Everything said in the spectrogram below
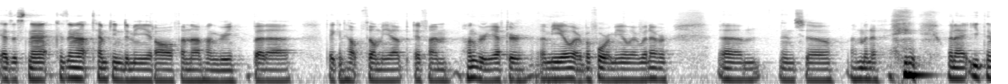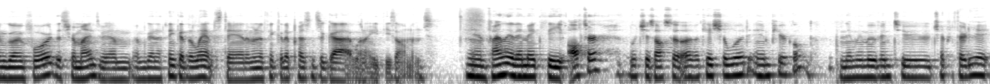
as a snack because they're not tempting to me at all if I'm not hungry. But uh, they can help fill me up if I'm hungry after a meal or before a meal or whatever. Um, and so I'm gonna, when I eat them going forward, this reminds me I'm I'm gonna think of the lampstand. I'm gonna think of the presence of God when I eat these almonds. And finally, they make the altar, which is also of acacia wood and pure gold. And then we move into chapter 38.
